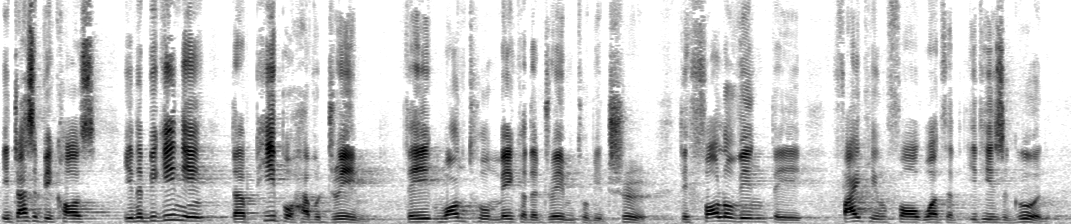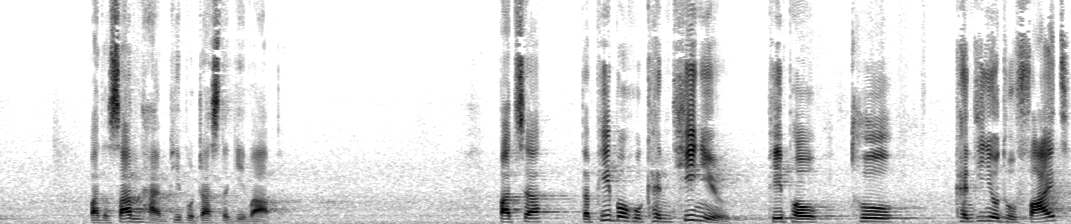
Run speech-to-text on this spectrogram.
It's just because in the beginning the people have a dream. They want to make the dream to be true. They following, they fighting for what it is good. But sometimes people just give up. But uh, the people who continue, people to continue to fight,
